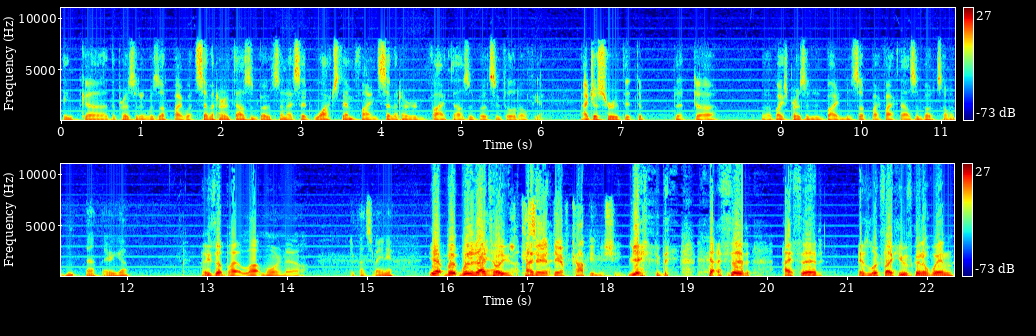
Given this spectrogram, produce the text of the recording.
think uh, the president was up by what seven hundred thousand votes, and I said, "Watch them find seven hundred five thousand votes in Philadelphia." I just heard that the that uh, uh, Vice President Biden is up by five thousand votes. I went, hmm, yeah, there you go, He's up by a lot more now. in Pennsylvania. Yeah, but what did I tell you? Because they, they have copy machines. Yeah, I said, I said, it looks like he was going to win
